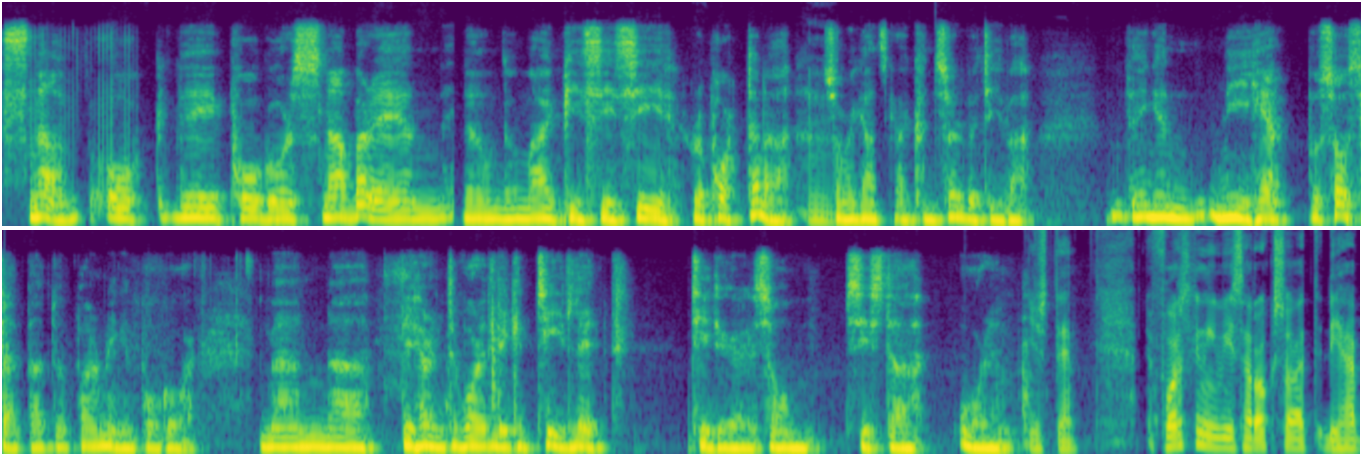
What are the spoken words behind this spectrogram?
snabbt och det pågår snabbare än de, de IPCC-rapporterna mm. som är ganska konservativa det är ingen nyhet på så sätt att uppvärmningen pågår. Men uh, det har inte varit lika tydligt tidigare som sista åren. Just det. Forskningen visar också att de här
